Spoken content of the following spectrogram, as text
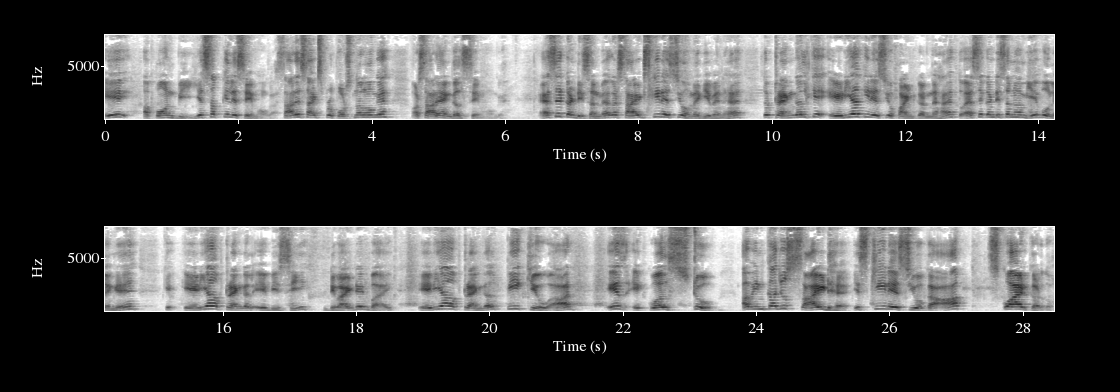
ए अपॉन बी ये सबके लिए सेम होगा। सारे साइड्स प्रोपोर्शनल होंगे और सारे एंगल्स सेम होंगे। ऐसे कंडीशन में अगर साइड्स की रेशियो हमें गिवन है तो ट्रायंगल के एरिया की रेशियो फाइंड करना है तो ऐसे कंडीशन में हम ये बोलेंगे कि area of triangle A B C divided by area of triangle P Q R is equals to अब इनका जो साइड है, इसकी रेशियो का आप स्क्वायर कर दो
